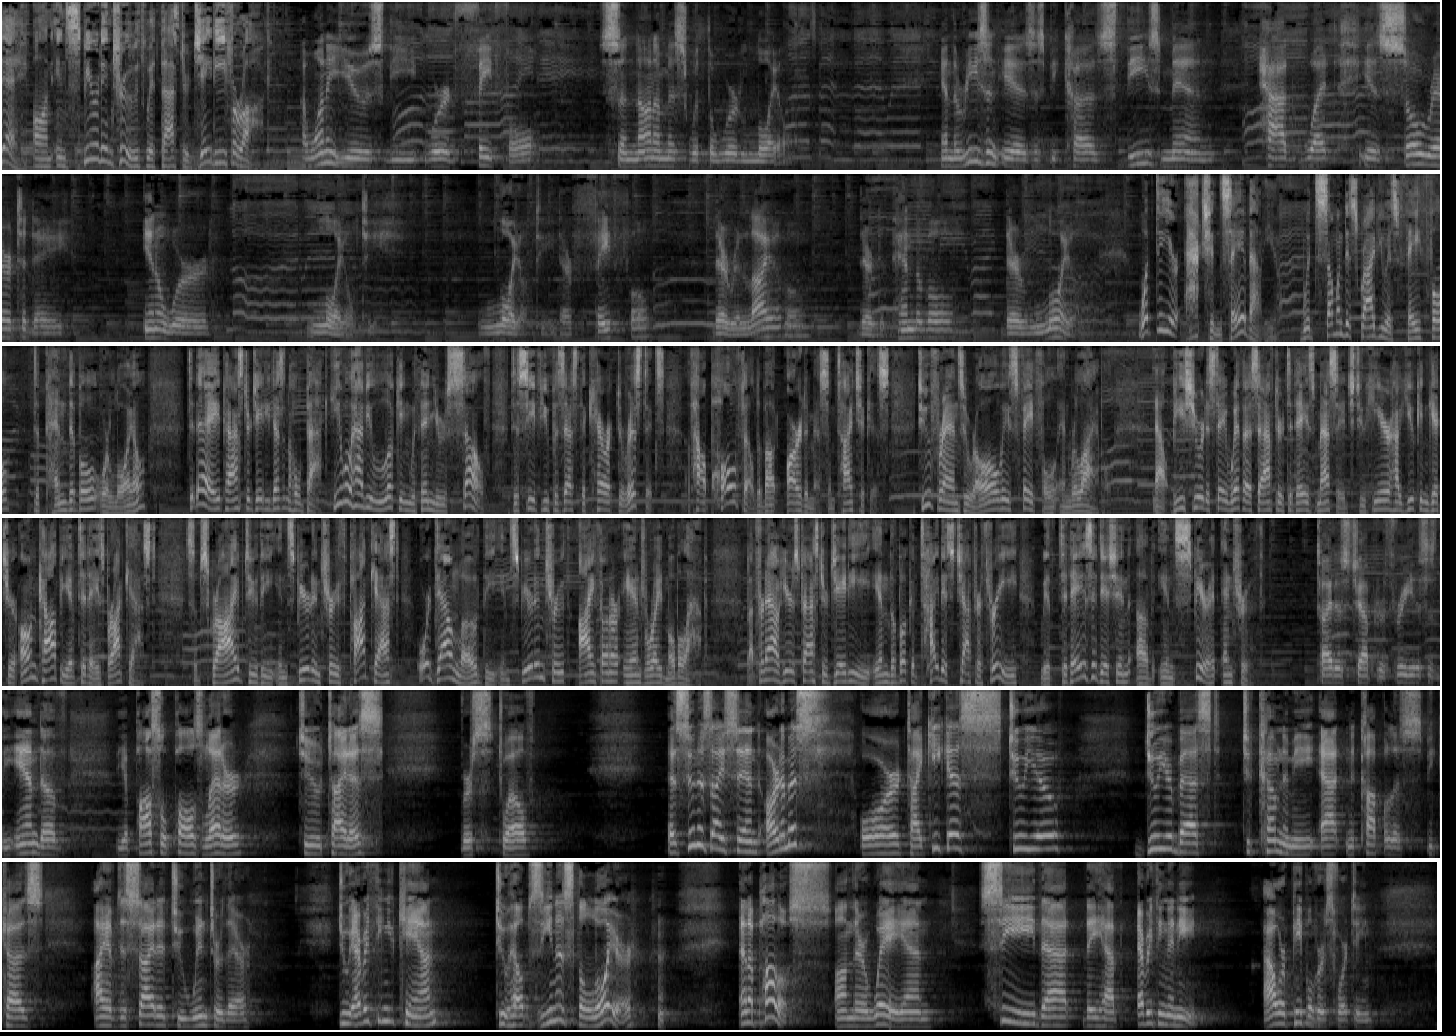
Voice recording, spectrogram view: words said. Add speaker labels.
Speaker 1: today on In Spirit and Truth with Pastor J.D. Farag.
Speaker 2: I want to use the word faithful synonymous with the word loyal. And the reason is is because these men had what is so rare today in a word loyalty. Loyalty. They're faithful, they're reliable, they're dependable, they're loyal.
Speaker 1: What do your actions say about you? Would someone describe you as faithful, dependable, or loyal? Today, Pastor JD doesn't hold back. He will have you looking within yourself to see if you possess the characteristics of how Paul felt about Artemas and Tychicus, two friends who were always faithful and reliable. Now, be sure to stay with us after today's message to hear how you can get your own copy of today's broadcast. Subscribe to the In Spirit and Truth podcast or download the In Spirit and Truth iPhone or Android mobile app. But for now, here's Pastor JD in the book of Titus chapter 3 with today's edition of In Spirit and Truth.
Speaker 2: Titus chapter 3. This is the end of the Apostle Paul's letter to Titus. Verse 12. As soon as I send Artemas or Tychicus to you, do your best to come to me at Nicopolis because I have decided to winter there. Do everything you can to help Zenas the lawyer and Apollos on their way and see that they have everything they need. Our people, verse 14,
